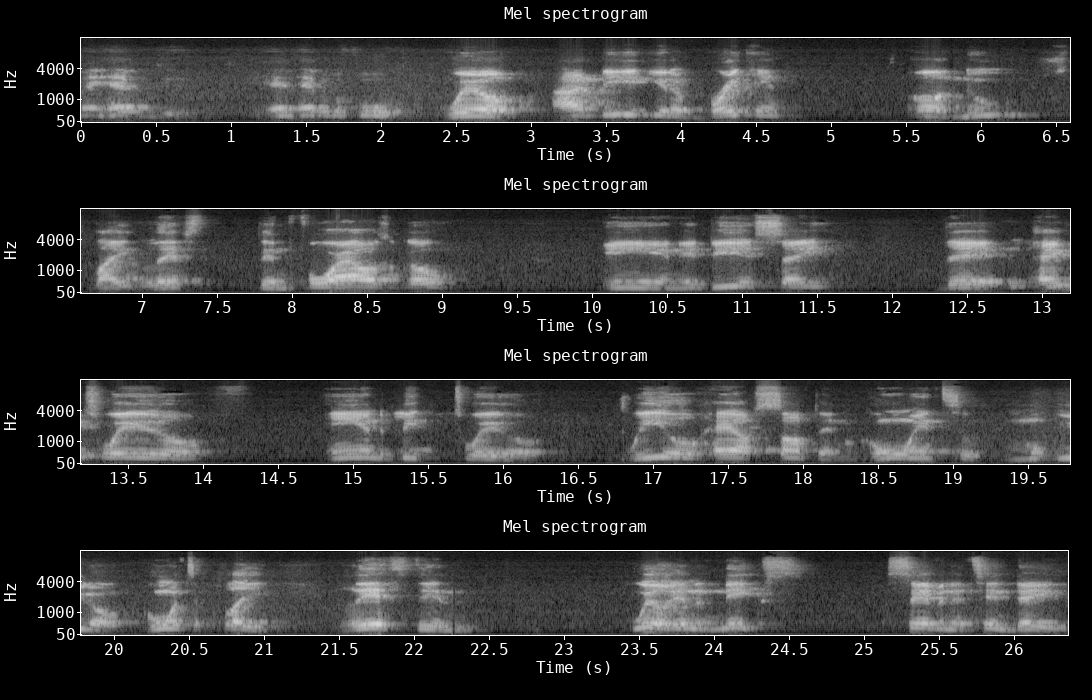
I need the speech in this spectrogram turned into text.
it ain't happened yet. It hadn't happened before. Well, I did get a breaking uh, news like less than four hours ago, and it did say that Pac-12 and the Big 12 will have something going to, you know, going to play less than, well, in the next seven and ten days.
